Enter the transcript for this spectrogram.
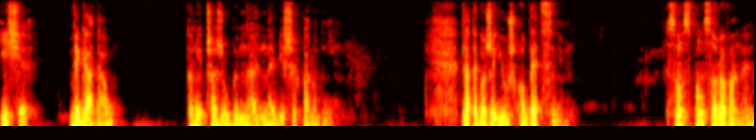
i się wygadał, to nie przeżyłbym na najbliższych paru dni. Dlatego, że już obecnie są sponsorowane,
